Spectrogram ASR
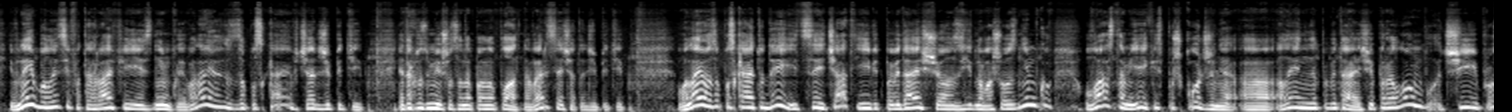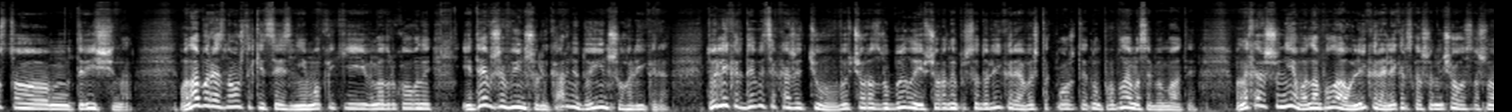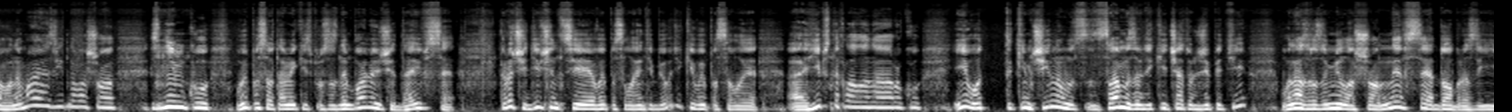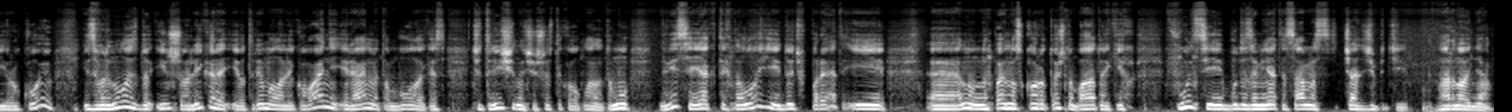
І в неї були ці фотографії знімку, і вона їх запускає в чат GPT. Я так розумію, що це, напевно, платна версія чата GPT. Вона його запускає туди, і цей чат їй відповідає, що згідно вашого знімку, у вас там є якесь пошкодження, але я не пам'ятаю, чи перелом, чи просто тріщина. Вона бере знову ж таки цей знімок, який надрукований, і йде вже в іншу лікарню до іншого лікаря. Той лікар дивиться, каже: Тю, ви вчора зробили і вчора не прийшли до лікаря, ви ж так можете ну, проблеми собі мати. Вона каже, що ні, вона була у лікаря. Лікар сказав, що нічого страшного немає згідно вашого знімку. Виписав там якісь просто знеболюючі, да і все. Коротше, дівчинці виписали антибіотики, виписали е, гіпс, наклали на руку, і от таким чином, саме завдяки чату GPT, вона зрозуміла, що не все добре з її рукою, і звернулась до іншого лікаря і отримала лікування, і реально там була якась чи тріщина, чи щось такого плану. Тому дивіться, як технології йдуть вперед, і е, ну напевно скоро точно багато яких функцій буде заміняти саме чат GPT. Гарного дня!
